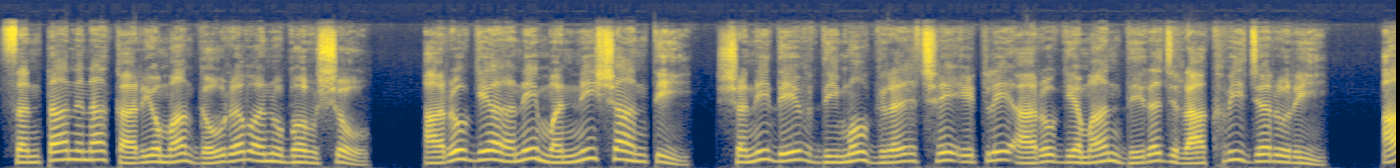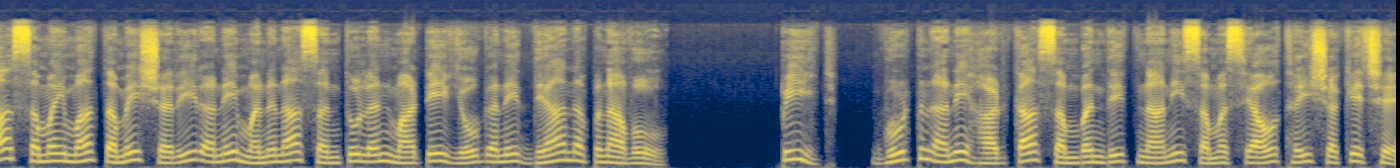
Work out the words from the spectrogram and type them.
સંતાનના કાર્યોમાં ગૌરવ અનુભવશો. આરોગ્ય અને મનની શાંતિ. શનિદેવ ધીમો ગ્રહ છે એટલે આરોગ્યમાન ધીરજ રાખવી જરૂરી. આ સમયમાં તમે શરીર અને મનના સંતુલન માટે યોગ અને ધ્યાન અપનાવો. પીઠ, ઘૂંટણ અને હાડકાં સંબંધિત નાની સમસ્યાઓ થઈ શકે છે,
